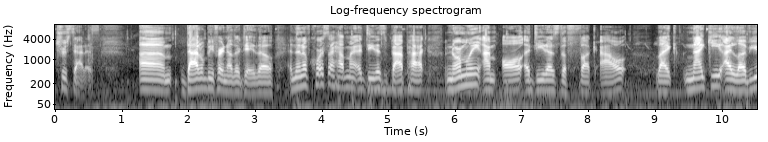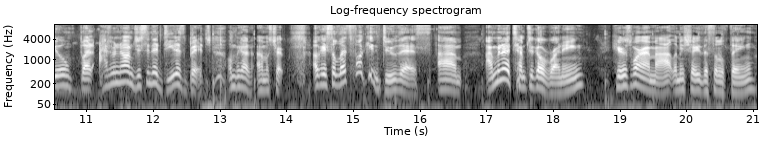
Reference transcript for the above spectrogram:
true status. Um, that'll be for another day though. And then of course I have my Adidas backpack. Normally I'm all Adidas the fuck out. Like Nike, I love you, but I don't know, I'm just an Adidas bitch. Oh my god, I almost tripped. Okay, so let's fucking do this. Um, I'm gonna attempt to go running here's where I'm at. Let me show you this little thing.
